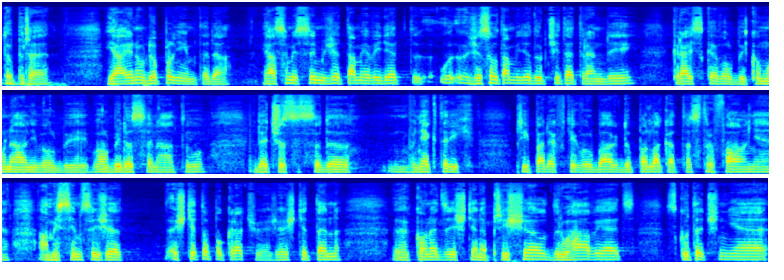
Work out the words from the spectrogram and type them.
dobře. Já jenom doplním teda. Já si myslím, že tam je vidět, že jsou tam vidět určité trendy, krajské volby, komunální volby, volby do Senátu, kde ČSSD v některých případech v těch volbách dopadla katastrofálně a myslím si, že ještě to pokračuje, že ještě ten eh, konec ještě nepřišel. Druhá věc, skutečně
